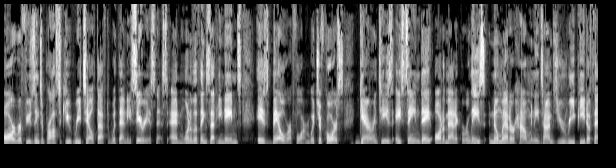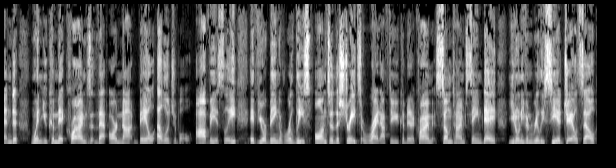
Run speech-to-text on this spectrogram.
are refusing to prosecute retail theft with any seriousness. And one of the things that he names is bail reform, which of course guarantees a same day automatic release no matter how many times you repeat offend when you commit crimes that are not bail eligible. Obviously, if you're being released onto the streets right after you commit a crime, sometimes same day, you don't even really see a jail cell.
